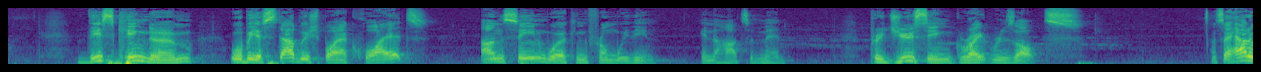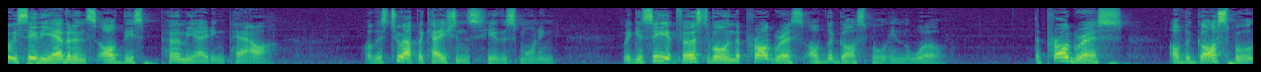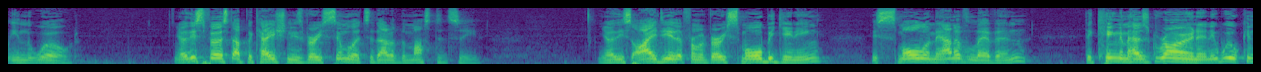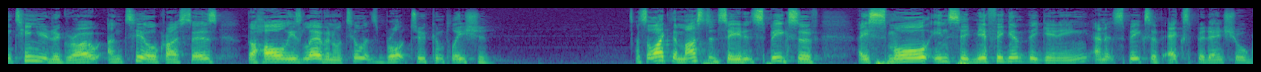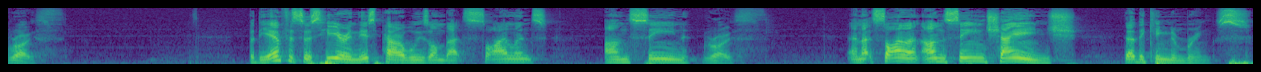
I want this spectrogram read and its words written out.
this kingdom will be established by a quiet, unseen working from within in the hearts of men producing great results. And so, how do we see the evidence of this permeating power? Well, there's two applications here this morning. We can see it, first of all, in the progress of the gospel in the world. The progress of the gospel in the world. You know, this first application is very similar to that of the mustard seed. You know, this idea that from a very small beginning, this small amount of leaven the kingdom has grown and it will continue to grow until, Christ says, the whole is leavened, until it's brought to completion. And so, like the mustard seed, it speaks of a small, insignificant beginning and it speaks of exponential growth. But the emphasis here in this parable is on that silent, unseen growth and that silent, unseen change that the kingdom brings.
